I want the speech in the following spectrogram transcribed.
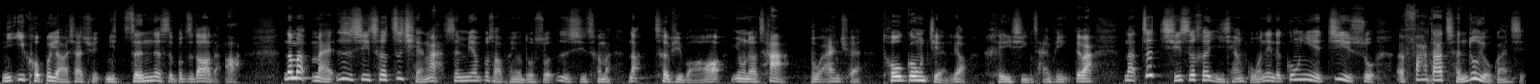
你一口不咬下去，你真的是不知道的啊。那么买日系车之前啊，身边不少朋友都说日系车嘛，那车皮薄，用料差。不安全，偷工减料，黑心产品，对吧？那这其实和以前国内的工业技术呃发达程度有关系。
